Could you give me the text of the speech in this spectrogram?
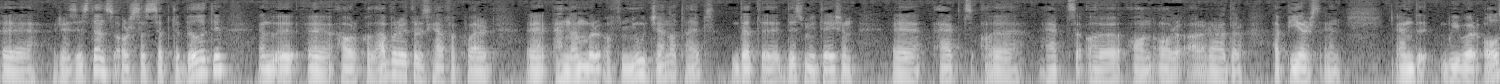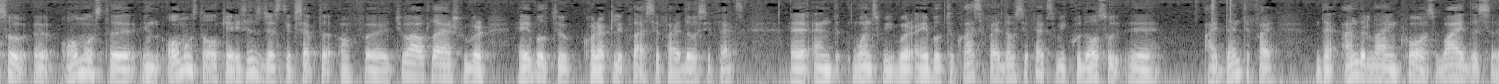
resistance or susceptibility, and our collaborators have acquired a number of new genotypes that this mutation uh, acts uh, acts uh, on or rather appears in. And we were also uh, almost uh, in almost all cases just except of uh, two outliers we were able to correctly classify those effects. And once we were able to classify those effects we could also identify the underlying cause why this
